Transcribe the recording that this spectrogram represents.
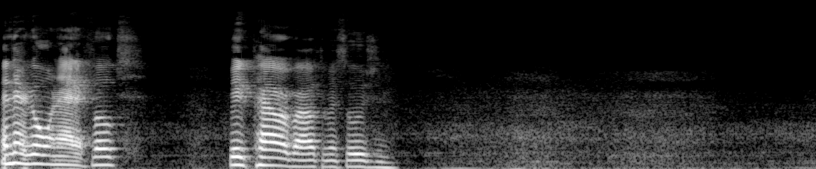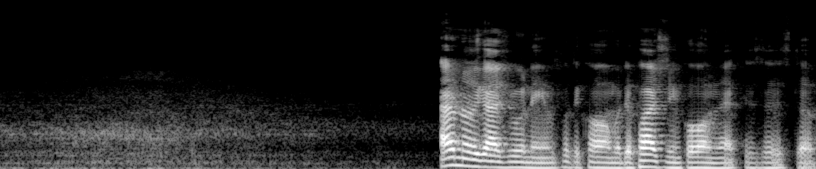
And they're going at it, folks. Big power by Ultimate Solution. I don't know the guy's real names, what they call him, but they probably shouldn't call him that because of this stuff.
